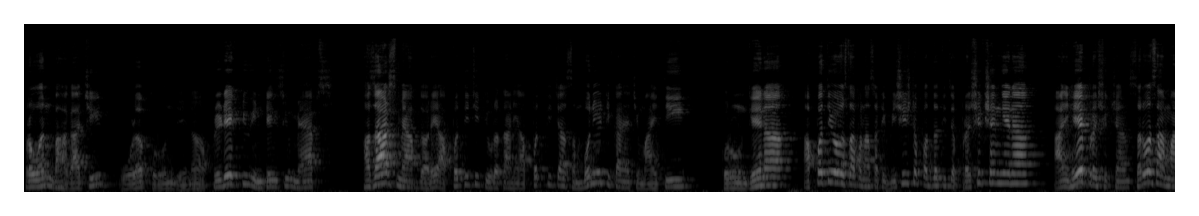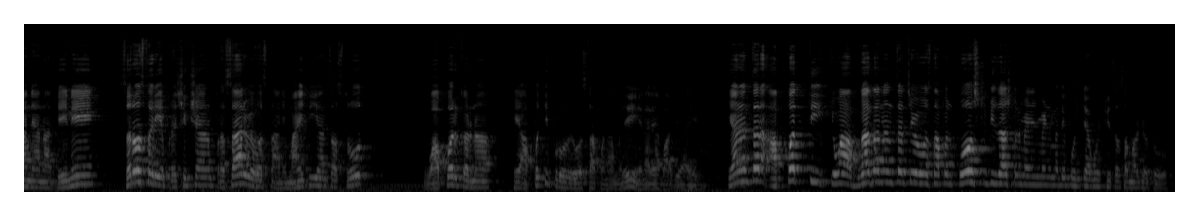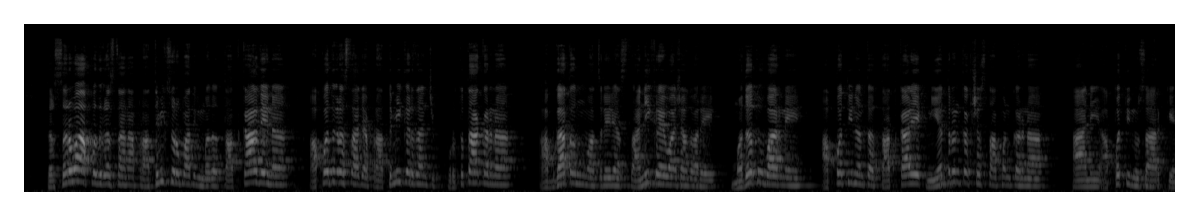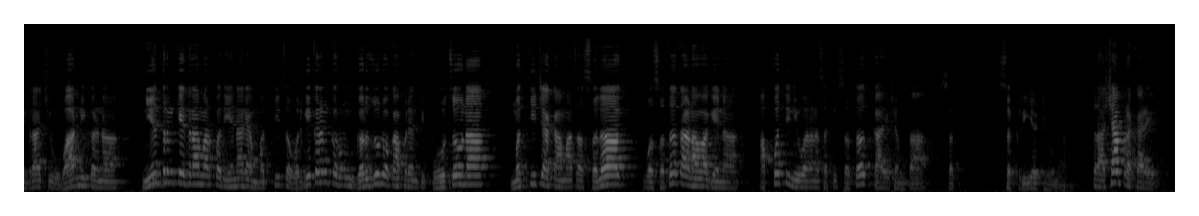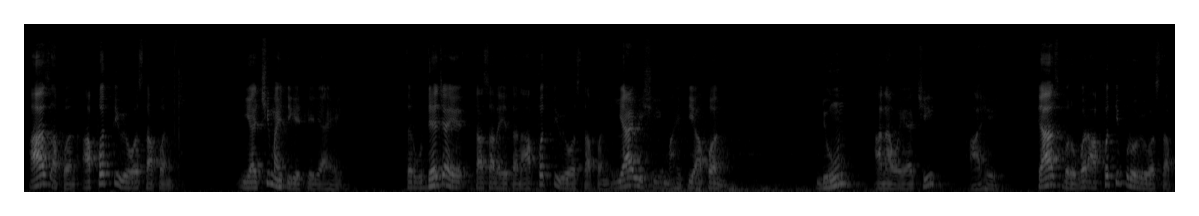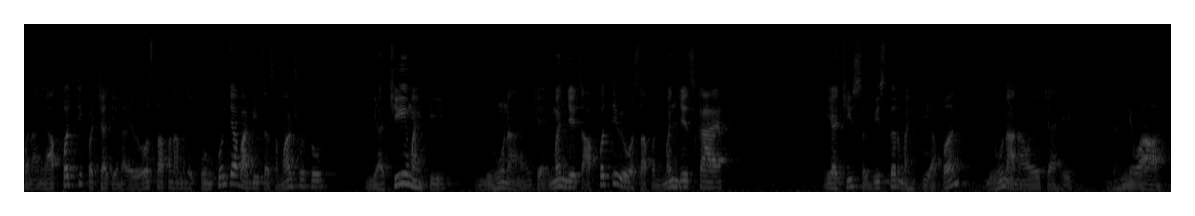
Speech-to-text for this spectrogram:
प्रवण भागाची ओळख करून देणं. प्रिडेक्टिव्ह इंटेन्सिव्ह मॅप्स हजार्स मॅपद्वारे आपत्तीची तीव्रता आणि आपत्तीच्या संभवनीय ठिकाणाची माहिती करून घेणं आपत्ती व्यवस्थापनासाठी विशिष्ट पद्धतीचं प्रशिक्षण घेणं आणि हे प्रशिक्षण सर्वसामान्यांना देणे सर्वस्तरीय प्रशिक्षण प्रसार व्यवस्था आणि माहिती यांचा स्रोत वापर करणं हे आपत्तीपूर्व व्यवस्थापनामध्ये येणाऱ्या बाबी आहेत. यानंतर आपत्ती किंवा अपघातानंतरचे व्यवस्थापन पोस्ट डिझास्टर मॅनेजमेंटमध्ये कोणत्या गोष्टीचा समावेश होतो? तर सर्व आपदग्रस्तांना प्राथमिक स्वरूपातील मदत तात्काळ देणं आपदग्रस्ताच्या प्राथमिक गरजांची पूर्तता करणं अपघातातून वाचलेल्या स्थानिक रहिवाशाद्वारे मदत उभारणे आपत्तीनंतर तात्काळ एक नियंत्रण कक्ष स्थापन करणं आणि आपत्तीनुसार केंद्राची उभारणी करणं नियंत्रण केंद्रामार्फत येणाऱ्या मत्तीचं वर्गीकरण करून गरजू लोकांपर्यंत पोहोचवणं मत्तीच्या कामाचा सलग व सतत आढावा घेणं आपत्ती निवारणासाठी सतत कार्यक्षमता सक सक्रिय ठेवणं. तर अशा प्रकारे आज आपण आपत्ती व्यवस्थापन याची माहिती घेतलेली आहे. तर उद्याच्या ये तासाला येताना आपत्ती व्यवस्थापन याविषयी माहिती आपण लिहून आणावयाची आहे. त्याचबरोबर आपत्तीपूर्व व्यवस्थापन आणि आपत्ती पश्चात येणाऱ्या व्यवस्थापनामध्ये कोणकोणत्या बाबीचा समावेश होतो याचीही माहिती लिहून आणायची आहे. म्हणजेच आपत्ती व्यवस्थापन म्हणजेच काय याची सविस्तर माहिती आपण लिहून आणावयाची आहे. धन्यवाद.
